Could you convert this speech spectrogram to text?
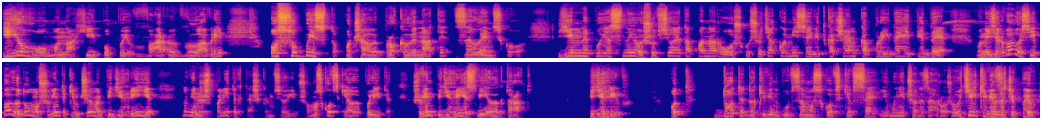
І його монахи і попи в, Лаврі особисто почали проклинати Зеленського. Їм не пояснили, що все це понарошку, що ця комісія від Ткаченка прийде і піде. Вони зірвалися, і Павел думав, що він таким чином підігріє. Ну він же ж політик теж, крім всього іншого, московський, але політик, що він підігріє свій електорат. Підігрів. От доти, доки він був за московське все, йому нічого не загрожувало. Тільки він зачепив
